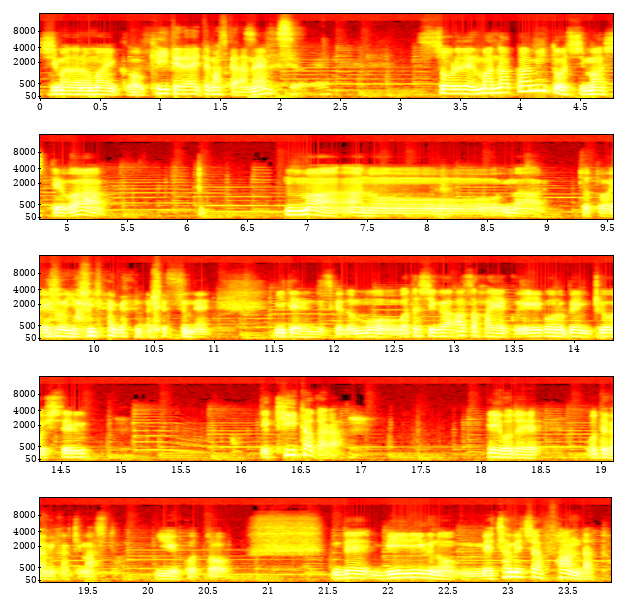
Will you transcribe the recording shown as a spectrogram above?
島田のマイクを聞いていただいてますからねそうですよね。それで、まあ、中身としましては、まあ、あのー今、ちょっと絵文読みながらですね、見てるんですけども、私が朝早く英語の勉強をしてるって聞いたから、英語でお手紙書きますということ。で、B リーグのめちゃめちゃファンだと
